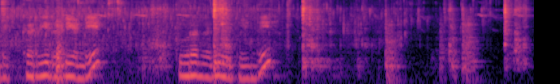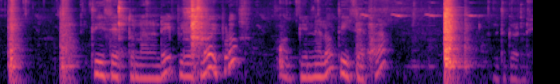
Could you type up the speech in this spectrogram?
ఇదిగోండి కర్రీ రెడీ అండి. కూర రెడీ అయిపోయింది. తీసేస్తున్నానండి ప్లేట్లో. ఇప్పుడు గిన్నెలో తీసేస్తా. ఇదిగోండి.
